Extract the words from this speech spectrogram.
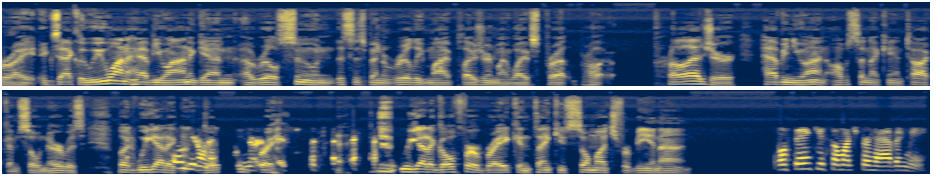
Right, exactly. We want to have you on again uh, real soon. This has been really my pleasure and my wife's pre- pre- pleasure having you on. All of a sudden, I can't talk. I'm so nervous. But we got to Oh, you go to for a break. we got to go for a break. And thank you so much for being on. Well, thank you so much for having me.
